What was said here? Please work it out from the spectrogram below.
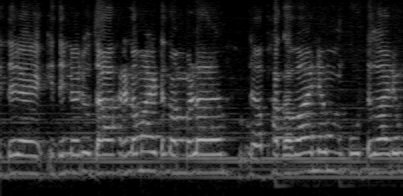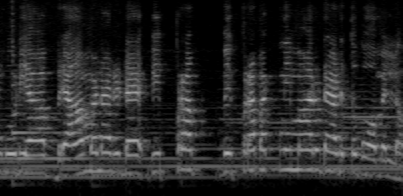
ഇതിന് ഇതിനൊരു ഉദാഹരണമായിട്ട് നമ്മൾ ഭഗവാനും കൂട്ടുകാരും കൂടി ആ ബ്രാഹ്മണരുടെ വിപ്ര വിപ്രപത്നിമാരുടെ അടുത്ത് പോകുമല്ലോ.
